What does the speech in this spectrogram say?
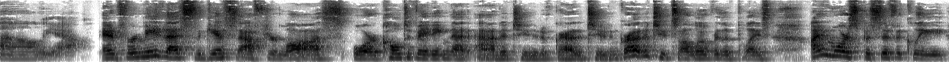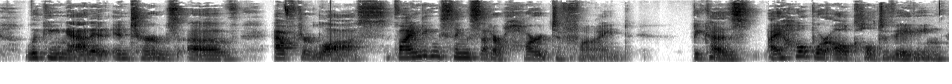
Oh, yeah. And for me, that's the gifts after loss or cultivating that attitude of gratitude. And gratitude's all over the place. I'm more specifically looking at it in terms of after loss, finding things that are hard to find because I hope we're all cultivating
